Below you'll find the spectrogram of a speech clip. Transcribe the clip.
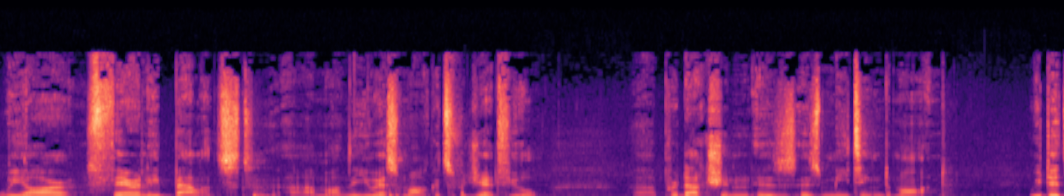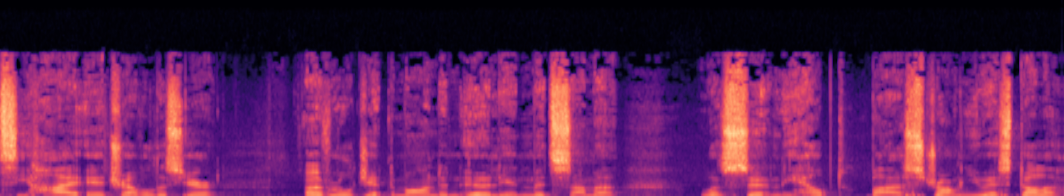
we are fairly balanced um, on the US markets for jet fuel. Uh, production is, is meeting demand. We did see higher air travel this year. Overall jet demand in early and midsummer was certainly helped by a strong US dollar.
